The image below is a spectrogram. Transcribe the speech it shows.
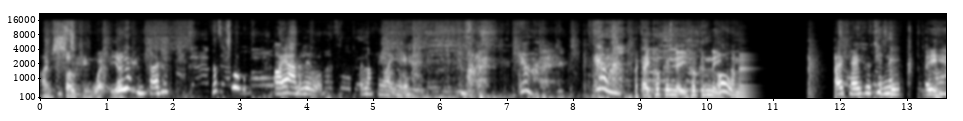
I'm soaking wet. Yeah. Yeah, no, not at all. I am a little, but nothing like you. Come on. Come on. Come on. Okay, hook and knee, hook and knee. Oh. Come in. Okay, hook and knee. Hey, the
